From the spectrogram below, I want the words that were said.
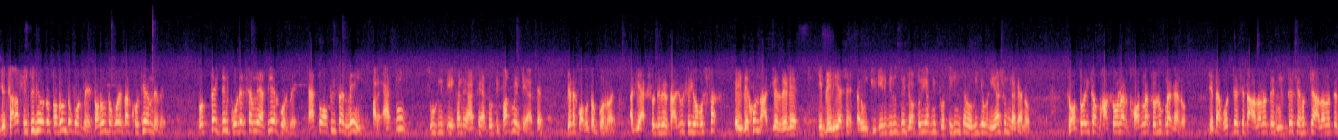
যে তারা প্রতিনিয়ত তদন্ত করবে, তদন্ত করে তার খতিয়ান দেবে। প্রত্যেক দিন কোর্টের সামনে অ্যাপিয়ার করবে, এত অফিসার নেই। আর এত দুর্নীতি এখানে আছে, এত ডিপার্টমেন্টে আছে, যেটা কহতব্য নয়। আজকে একশো দিনের কাজও সেই অবস্থা। এই দেখুন আজকের রেডে কি বেরিয়ে আসে। কারণ ইডির বিরুদ্ধে যতই আপনি প্রতিহিংসার অভিযোগ নিয়ে আসুন না কেন, যতই সব ভাষণ আর ধর্ণা চলুক না কেন, যেটা হচ্ছে সেটা আদালতের নির্দেশে হচ্ছে, আদালতের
